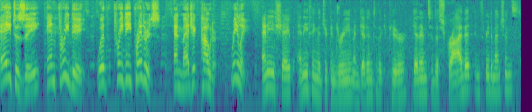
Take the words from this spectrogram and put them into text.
A to Z in 3D with 3D printers and magic powder. Really? Any shape, anything that you can dream and get into the computer, get in to describe it in three dimensions,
